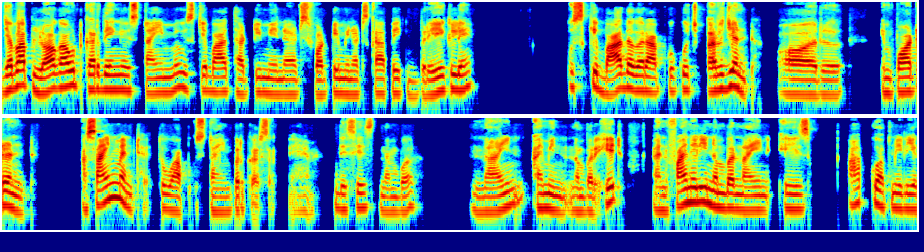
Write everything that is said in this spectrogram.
जब आप लॉग आउट कर देंगे उस टाइम में, उसके बाद थर्टी मिनट्स फोर्टी मिनट्स का आप एक ब्रेक लें। उसके बाद अगर आपको कुछ अर्जेंट और इंपॉर्टेंट असाइनमेंट है तो आप उस टाइम पर कर सकते हैं। This is number nine I mean number eight and finally number nine is आपको अपने लिए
